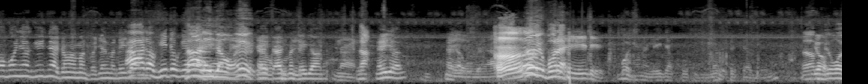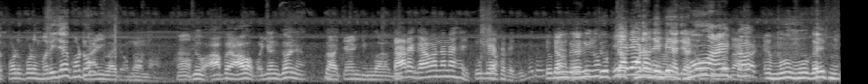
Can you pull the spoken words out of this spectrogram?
વાપોયા ગીત ના તમે મને ભજનમાં લઈ આ જાઓ. તો ગીતો ના લઈ જાઓ. એ તાજમાં લઈ જવાનું ના. ના લઈ જાઓ. એ ભરે બોલ મને લઈ જા ખોટું મરશે ત્યાં આમ બે હોય પડું પડું મરી જાય ખોટું? મારી વાત. હા. જો આપણે આવો ભજન ગયો ને તો આ changing વાળા તારે ગાવાના ના છે? તું બેઠો રહેજે બરોબર? કેમ બેસી રહો? ચૂપચાપ. હું આવીશ તો હું હું ગઈશ ને.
